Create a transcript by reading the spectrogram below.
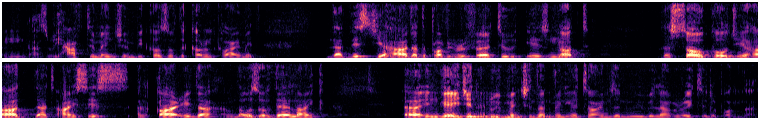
and as we have to mention because of the current climate, that this jihad that the Prophet referred to is not the so-called jihad that ISIS, Al-Qaeda, and those of their like uh, engage in, and we've mentioned that many a times and we've elaborated upon that.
